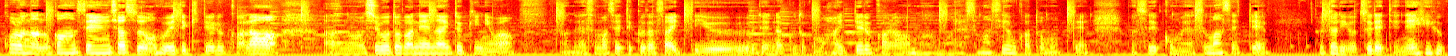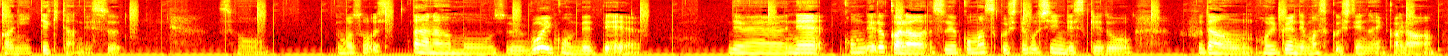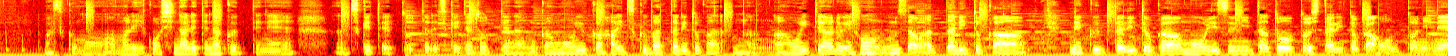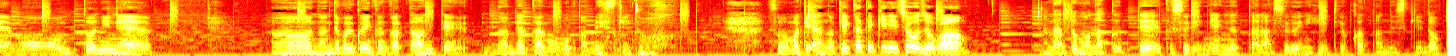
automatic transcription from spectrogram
コロナの感染者数も増えてきてるからあの仕事がねない時にはあの休ませてくださいっていう連絡とかも入ってるからまあまあ休ませようかと思って、まあ、末っ子も休ませて2人を連れてね皮膚科に行ってきたんです。そう。もうそしたらもうすごい混んでてでね混んでるから末っ子マスクしてほしいんですけど普段保育園でマスクしてないからマスクもあんまりこうし慣れてなくってねつけて取ったりつけて取ってなんかもう床這いつくばったりとかな置いてある絵本触ったりとかめくったりとかもう椅子に立とうとしたりとか本当にねもう本当にねああなんで保育園行かんかったんって何百回も思ったんですけど。そう、まあ、あの結果的に長女は何ともなくって薬ね塗ったらすぐに引いてよかったんですけど、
